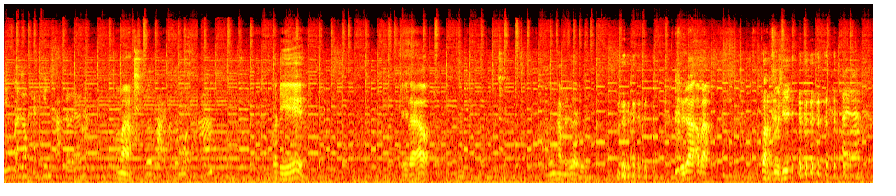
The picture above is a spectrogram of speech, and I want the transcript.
นี่เหมือนเราแข่งกินผักกันเลยนะเนี่ยทำไมอะดูผักมันจะหมดแล้วนะก็ดี ดีแล้วต้องทำไปเรื่อยดู หรือจะเอาแบบกวางซูชิ อะไรนะมากาเสะ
